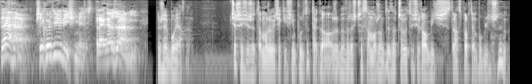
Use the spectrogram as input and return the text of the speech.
Tak, przychodziliśmy z tragarzami. Żeby było jasne. Cieszę się, że to może być jakiś impuls do tego, żeby wreszcie samorządy zaczęły coś robić z transportem publicznym.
